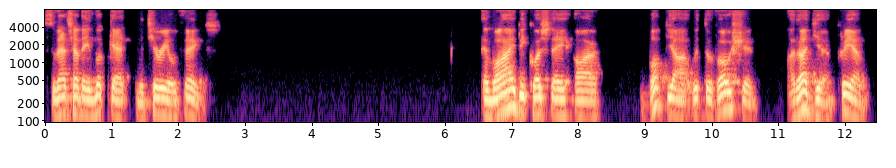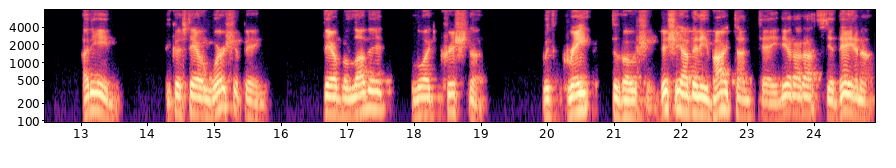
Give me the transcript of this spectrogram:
So that's how they look at material things. And why? Because they are bhaktya with devotion, aradhya, priyam, harim, because they are worshiping their beloved Lord Krishna with great devotion. Vishya vartante niraratsya dehana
